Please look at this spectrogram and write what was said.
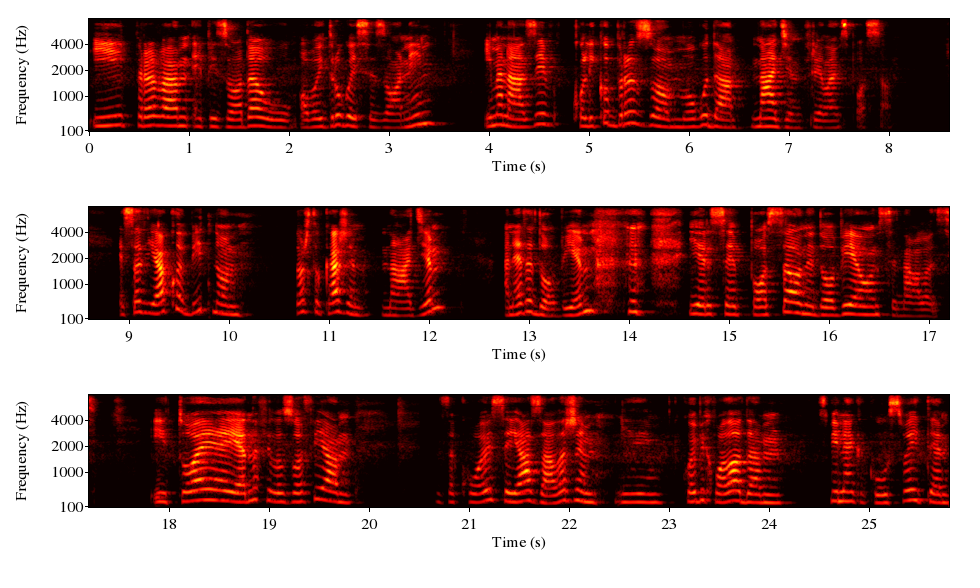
i prva epizoda u ovoj drugoj sezoni ima naziv Koliko brzo mogu da nađem freelance posao. E sad, jako je bitno to što kažem nađem, a ne da dobijem, jer se posao ne dobije, on se nalazi. I to je jedna filozofija za koju se ja zalažem i koju bih volala da svi nekako usvojite,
